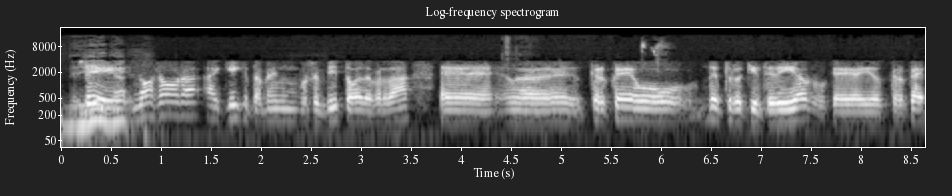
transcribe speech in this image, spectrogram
de Lleida. Sí, nós agora aquí, que tamén vos invito, eh, de verdad, eh, eh, creo que o, dentro de 15 días, porque eu creo que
